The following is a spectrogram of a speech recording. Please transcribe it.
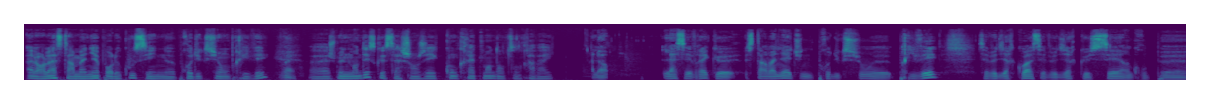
Alors là, Starmania, pour le coup, c'est une production privée. Ouais. Euh, je me demandais ce que ça changeait concrètement dans ton travail. Alors là, c'est vrai que Starmania est une production euh, privée. Ça veut dire quoi? Ça veut dire que c'est un groupe euh,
